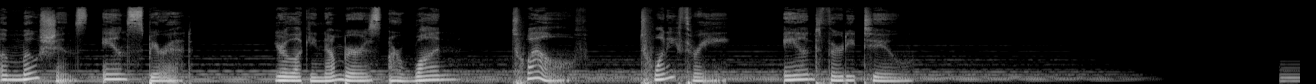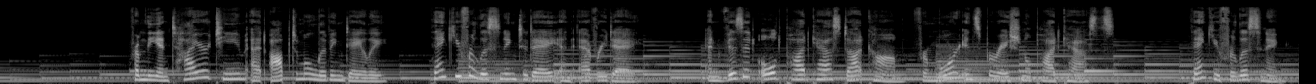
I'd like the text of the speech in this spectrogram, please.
emotions, and spirit. Your lucky numbers are 1, 12, 23, and 32. From the entire team at Optimal Living Daily, thank you for listening today and every day. And visit oldpodcast.com for more inspirational podcasts. Thank you for listening.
